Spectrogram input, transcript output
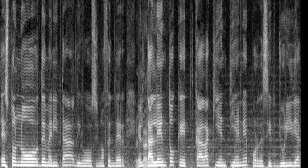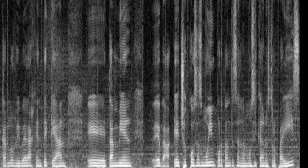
Esto no demerita, digo, sin ofender, El el, talento. talento. que cada quien tiene, por decir Yuridia, Carlos Rivera, gente que han eh, también eh, hecho cosas muy importantes en la música de nuestro país.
